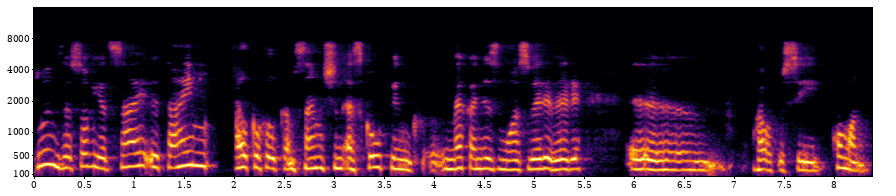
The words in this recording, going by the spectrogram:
during the Soviet time alcohol consumption as coping mechanism was very, very, uh, how to say, common.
